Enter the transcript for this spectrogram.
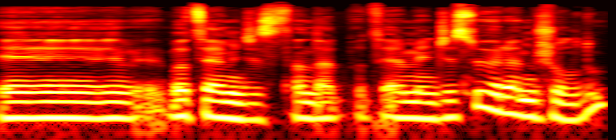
e, Batı Ermenicesi, standart Batı Ermenicesi öğrenmiş oldum.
